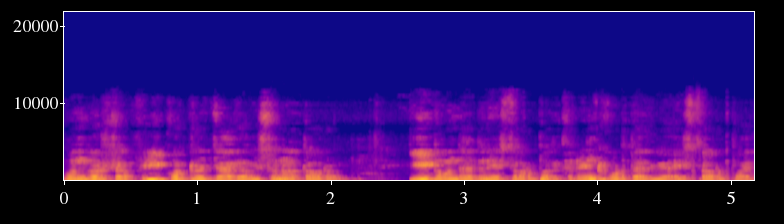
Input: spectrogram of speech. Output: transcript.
ಒಂದು ವರ್ಷ ಫ್ರೀ ಕೊಟ್ಟರು ಜಾಗ ವಿಶ್ವನಾಥ್ ಅವರು. ಈಗ ಒಂದು ಹದಿನೈದು ಸಾವಿರ ರೂಪಾಯಿ ರೆಂಟ್ ಕೊಡ್ತಾ ಇದ್ವಿ, ಐದು ಸಾವಿರ ರೂಪಾಯಿ.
